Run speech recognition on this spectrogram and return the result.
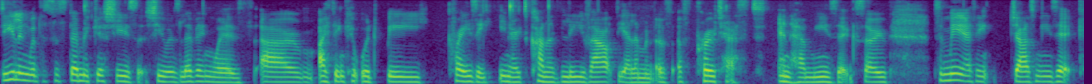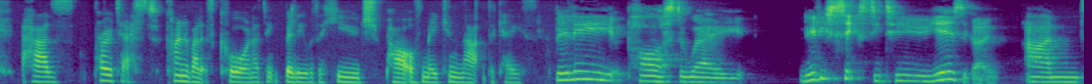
dealing with the systemic issues that she was living with. Um, I think it would be crazy, you know, to kind of leave out the element of, of protest in her music. So to me, I think jazz music has protest kind of at its core, and I think Billie was a huge part of making that the case. Billie passed away nearly 62 years ago, and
